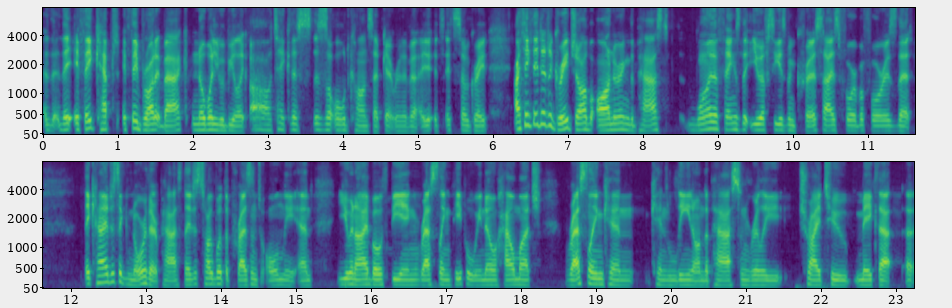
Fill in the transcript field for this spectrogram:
They, if they kept if they brought it back, nobody would be like, "Oh, take this. This is an old concept. Get rid of it." It's it's so great. I think they did a great job honoring the past. One of the things that UFC has been criticized for before is that they kind of just ignore their past. They just talk about the present only. And you and I both being wrestling people, we know how much wrestling can can lean on the past and really try to make that a,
